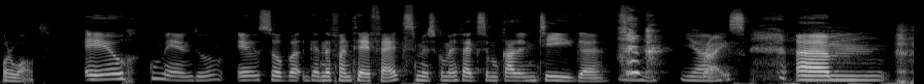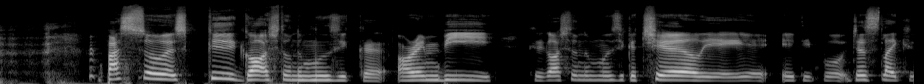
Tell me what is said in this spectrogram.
Four Walls. Eu recomendo, eu sou ganda fã de FX, mas como a FX é um bocado antiga, Yeah. Price, um, para as pessoas que gostam de música R&B, que gostam de música chill e, e, e, tipo, just like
